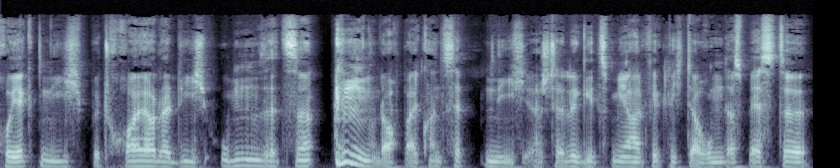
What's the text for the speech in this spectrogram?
Projekten, die ich betreue oder die ich umsetze und auch bei Konzepten, die ich erstelle, geht es mir halt wirklich darum, das Beste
